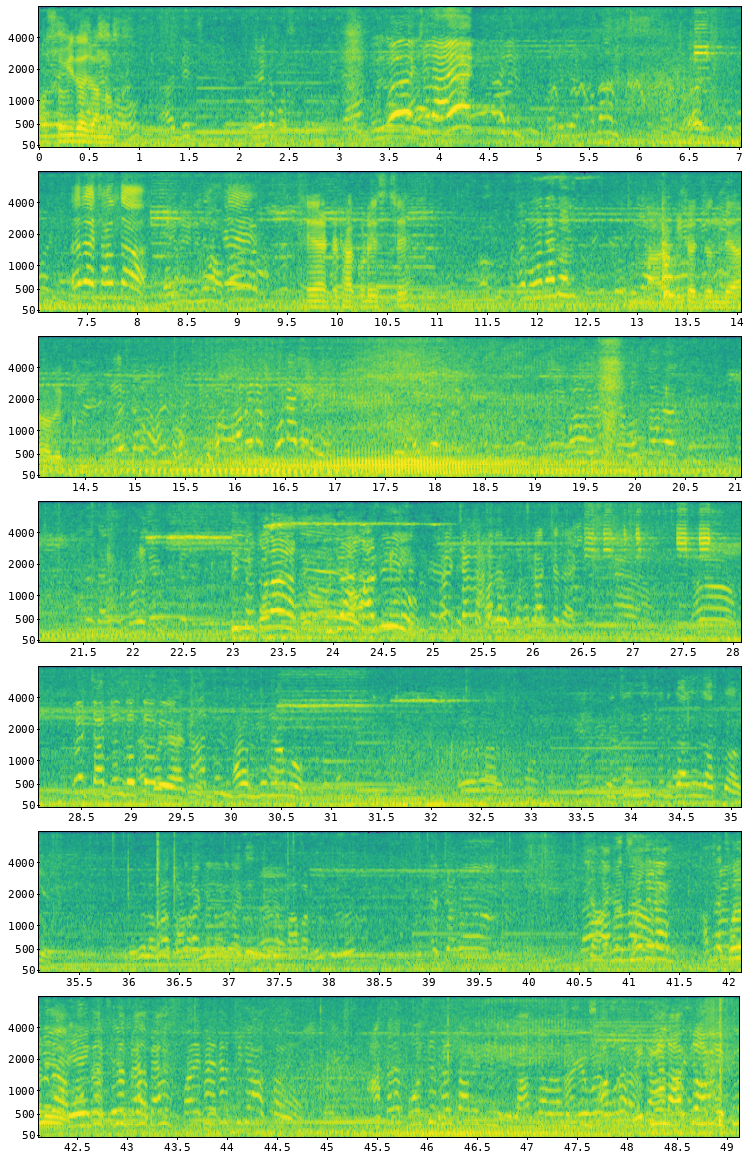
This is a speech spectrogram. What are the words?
অসুবিধাজনক এর একটা ঠাকুর এসছে আর বিসর্জন দেওয়া হবে এক্ষুনি চারজন ধরতে হবে। ব্যালেন্স রাখতে হবে আস্তে বসে ফেলতে হবে লাভটা একটু লাভটা হবে একটু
